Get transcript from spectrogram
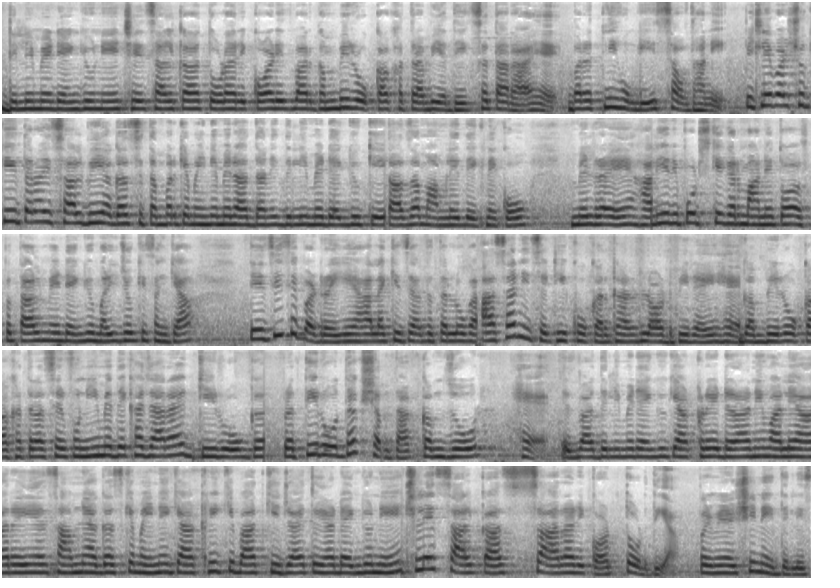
दिल्ली में डेंगू ने छह साल का तोड़ा रिकॉर्ड, इस बार गंभीर रोग का खतरा भी अधिक सता रहा है। बरतनी होगी सावधानी। पिछले वर्षों की तरह इस साल भी अगस्त सितंबर के महीने में राजधानी दिल्ली में डेंगू के ताज़ा मामले देखने को मिल रहे हैं। हालिया रिपोर्ट्स के अगर माने तो अस्पताल में डेंगू मरीजों की संख्या तेज़ी से बढ़ रही है। हालाँकि ज़्यादातर लोग आसानी से ठीक होकर घर लौट भी रहे हैं। गंभीर रोग का खतरा सिर्फ़ उन्हीं में देखा जा रहा है कि रोग प्रतिरोधक क्षमता कमज़ोर है। इस बार दिल्ली में डेंगू के आंकड़े डराने वाले आ रहे हैं। सामने अगस्त के महीने के आखिरी की बात की जाए तो यहाँ डेंगू ने पिछले साल का सारा रिकॉर्ड तोड़ दिया। परवीन नई दिल्ली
